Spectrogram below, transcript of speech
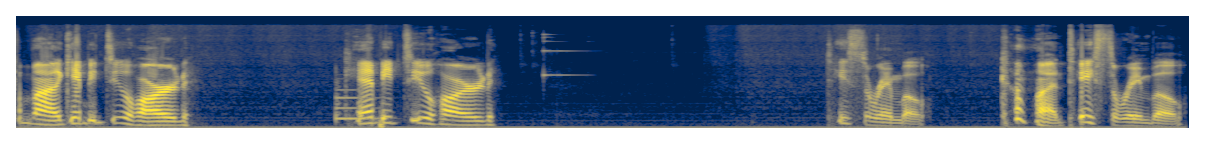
Come on, it can't be too hard. Can't be too hard. Taste the rainbow. Come on, taste the rainbow.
